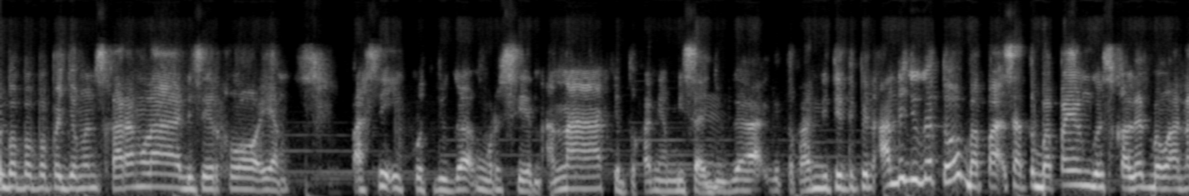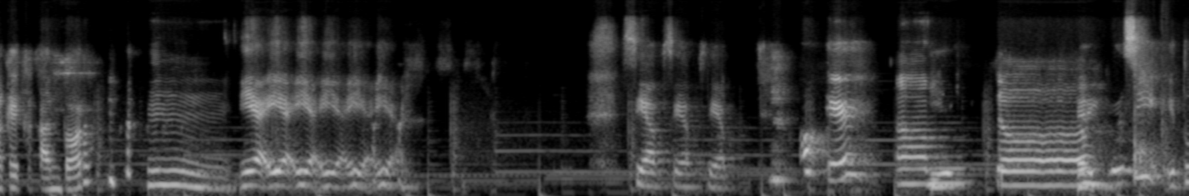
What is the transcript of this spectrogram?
udah bapak-bapak zaman sekarang lah di Sirklo yang pasti ikut juga ngurusin anak gitu kan yang bisa hmm. juga gitu kan dititipin. Ada juga tuh bapak satu bapak yang gue suka lihat bawa anaknya ke kantor. Hmm, iya iya iya iya iya iya siap siap siap. Oke okay, um, gitu. dari gue sih itu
